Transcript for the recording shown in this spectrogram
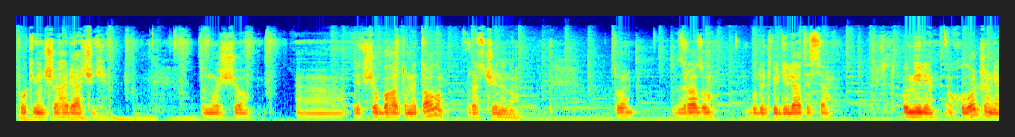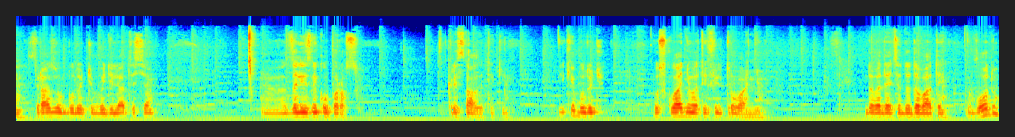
Поки він ще гарячий. Тому що, е, якщо багато металу розчинено, то зразу будуть виділятися по мірі охолодження, зразу будуть виділятися е, залізний купорос. Кристали такі, які будуть ускладнювати фільтрування. Доведеться додавати воду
